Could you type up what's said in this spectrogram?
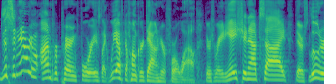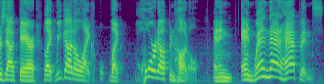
the scenario I'm preparing for is like we have to hunker down here for a while. There's radiation outside, there's looters out there. Like we gotta like like hoard up and huddle. And in, and when that happens,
